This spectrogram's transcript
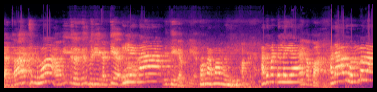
வேலை எழுப்பிட்டாங்கன்னா வச்சுக்கிடுவோம் அவ வயித்துல இருக்கிறது பெரிய கட்டியா இருக்கும் இல்லைன்னா நித்திய கர்ப்பிணியா இருக்கும். உங்க அம்மா மாதிரி அப்படி. அது மட்டும் இல்லையா? அதாவது ஒன்பதாவது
